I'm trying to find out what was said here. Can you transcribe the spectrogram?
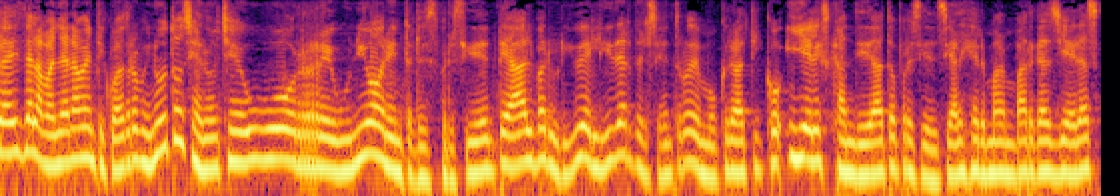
6 de la mañana, 24 minutos, y anoche hubo reunión entre el expresidente Álvaro Uribe, líder del Centro Democrático, y el ex candidato presidencial Germán Vargas Lleras,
